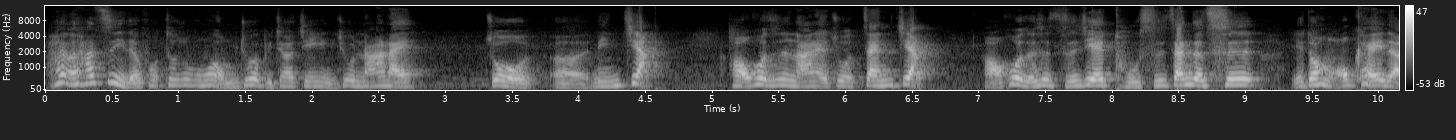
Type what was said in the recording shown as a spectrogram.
还有它自己的特殊风味，我们就会比较建议你就拿来做呃淋酱，好，或者是拿来做蘸酱，好，或者是直接吐司沾着吃，也都很 OK 的。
